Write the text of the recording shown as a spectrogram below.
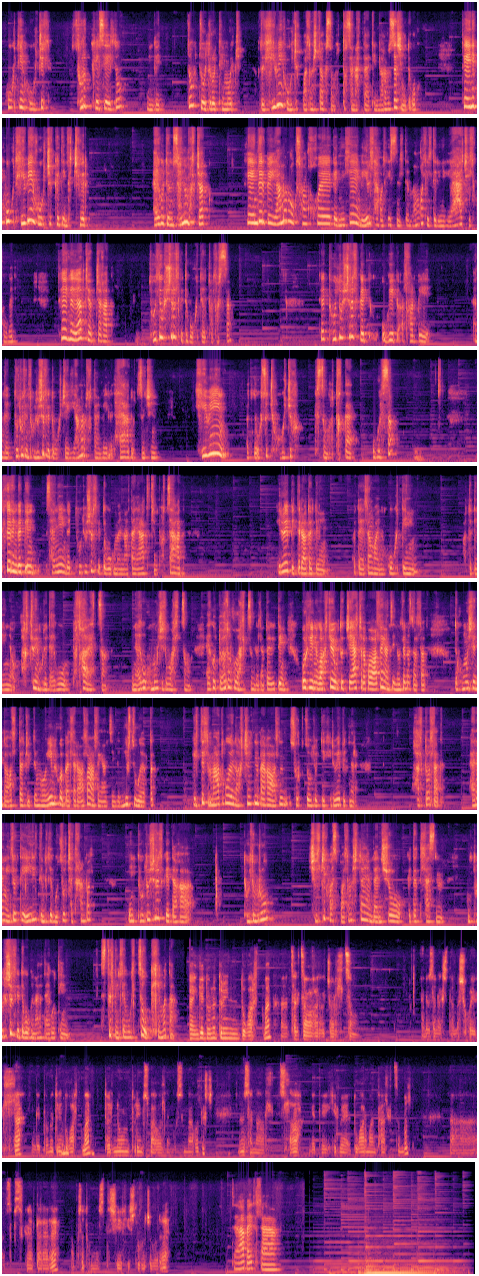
хүүхдийн хөгжил сөрөг гэхээсээ илүү ингээд зөв зүйл рүү тэмүүлж одоо хэвийн хөгжих боломжтой гэсэн утга санаатай тийм normalization гэдэг үг. Тэгээ энийг хүүхд хэвийн хөгжих гэдэг ингэчээр айгуу тийм сонирн болчоод тэгээ энэ дээр би ямар үг сонгох вэ гэж нилээ ингээ эрэл хайгуул хийсэн л дээ монгол хэл дээр энийг яаж хэлэх үү гэд. Тэгээ ингээ явж явж хагаад төлөвшрөл гэдэг үгтэй тулгарсан. Тэгээ төлөвшрөл гэдэг үгийг болохоор би ингээд төлөвлөлийн төлөвшрөл гэдэг үг чинь ямар утгатай юм бэ ингээд хайгаад үзсэн чинь хэвийн одоо өсөж хөгжих гэсэн утгатай үг байсан. Тэгэхээр ингээд энэ саний ингээд төлөвшрөл гэдэг үг маань надаа яад чинь буцаагаад хэрвээ бид нар одоо тийм одоо ялангуяа нэг хүүхдийн одоо энэ орчин үеийн хүүхдэд айгүй ботгоо байцсан. Энэ айгүй хүмүүжлэг болцсон. Айгүй дуулуургүй болцсон гэл. Одоо үеийн хөрхийн нэг орчин үеүүд чи яачраагүй олон янзын нөлөөнөөс болоод одоо хүмүүсийн доголдож гэдэг юм уу иймэрхүү байдлаар олон олон янз ингээд нэр зүгөө явдаг. Гэтэл маадгүй энэ орчинд нь байгаа олон сөрөг зүйлүүдийг хэрвээ бид нэр холдуулаад харин илүүтэй эерэг тэмдэглэг үзүүлж чадах юм бол энэ төвлөвшрөл гэдэг байгаа төлөв рүү шилжих бас боломжтой юм байна шүү гэдэг талаас нь төлөвшрөл гэдэг үг надад айгүй тийм сэтгэл нэлээд үлдсэн үг гэх юм уу та. Ингээд өнөөдрийн дугаарт маань цаг цав гаргаж оролцсон ариун санаагчтай маш их баярлалаа. Ингээд өнөөдрийн дугаарт маань төрнүүн төрийн бас байгууллагын өсөн байгуулагч ариун санаа оролцлоо. Ингээд хэрвээ дугаар маань таалагдсан бол аа subscribe дараарай. Бусад хүмүүст share хийж түгэж өгөөрэй. За баярлалаа.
